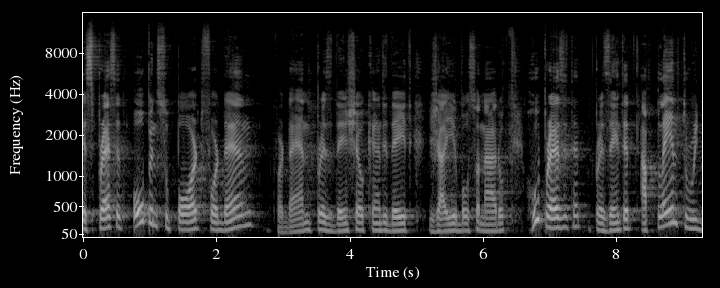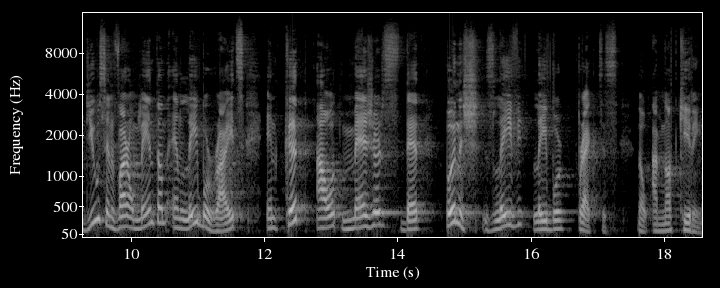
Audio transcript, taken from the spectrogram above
expressed open support for then for then presidential candidate Jair Bolsonaro, who presented a plan to reduce environmental and labor rights and cut out measures that punish slave labor practice. No, I'm not kidding.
